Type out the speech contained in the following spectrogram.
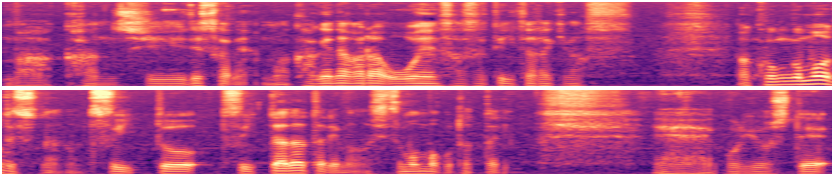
まあ、感じですかね。まあ、陰ながら応援させていただきます。まあ、今後もですね、ツイート、ツイッターだったり、まあ、質問箱だったり、えー、ご利用して、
